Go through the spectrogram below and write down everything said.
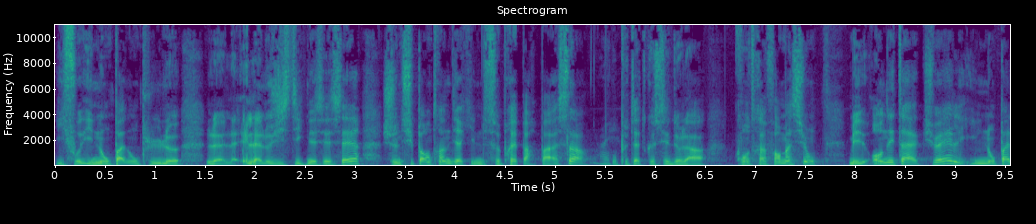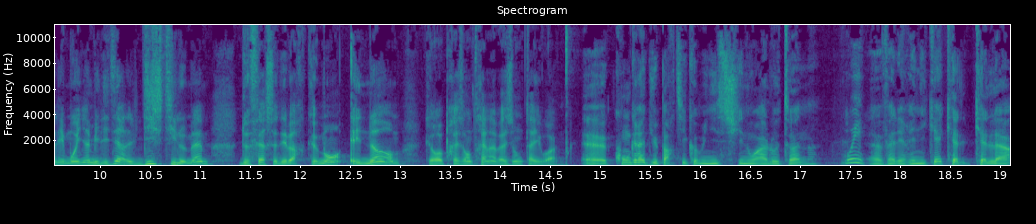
il faut, ils n'ont pas non plus le, la logistique nécessaire. Je ne suis pas en train de dire qu'ils ne se préparent pas à ça. Ou peut-être que c'est de la contre-information. Mais en état actuel, ils n'ont pas les moyens militaires, ils disent-ils eux-mêmes, de faire ce débarquement énorme que représenterait l'invasion de Taïwan. Euh, congrès du Parti communiste chinois à l'automne. Oui. Euh, Valérie Niquet, quelle, quelle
